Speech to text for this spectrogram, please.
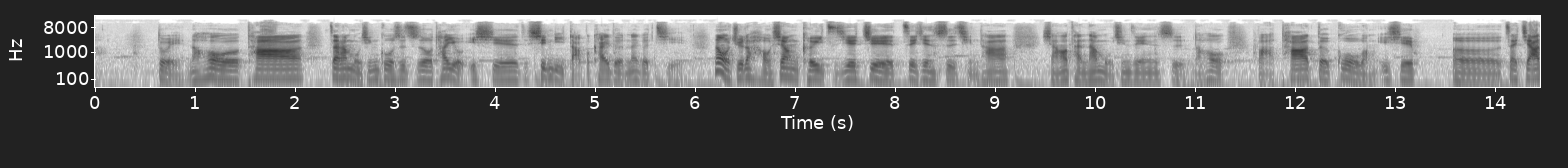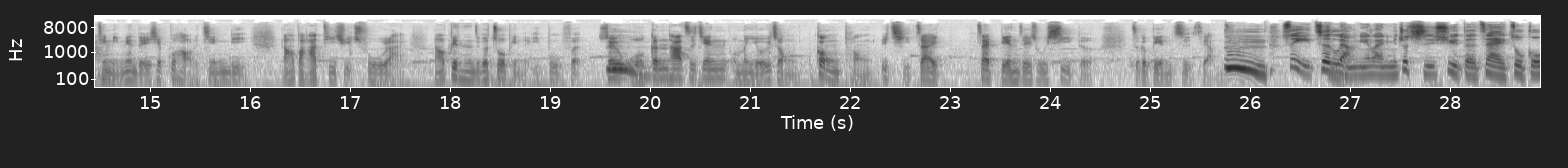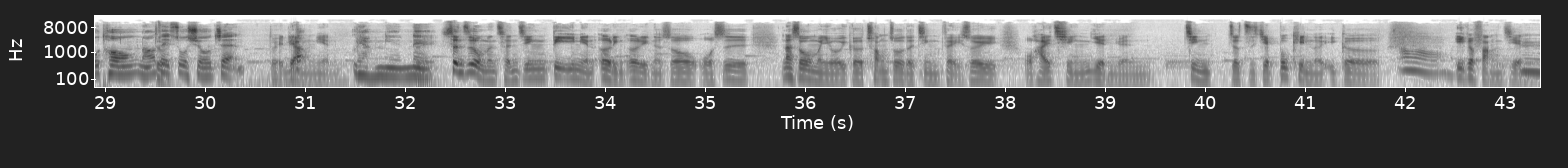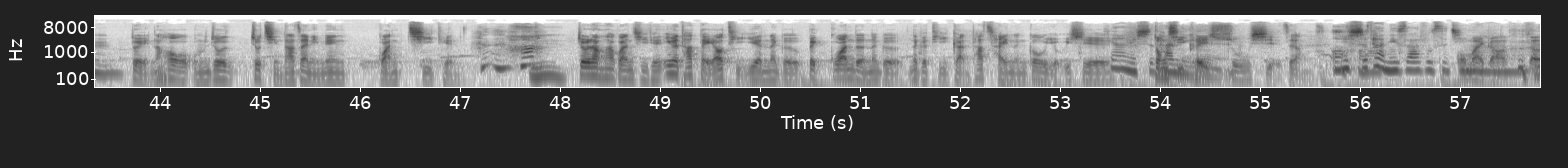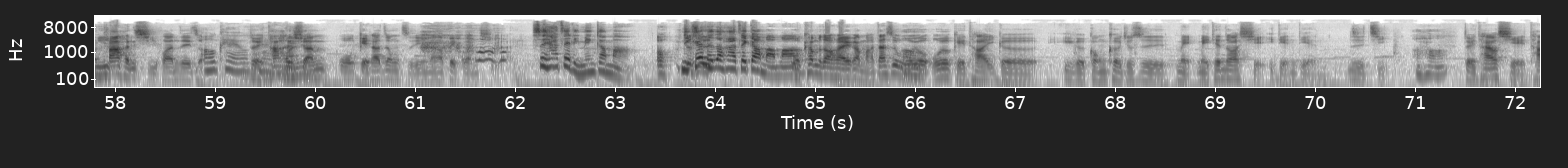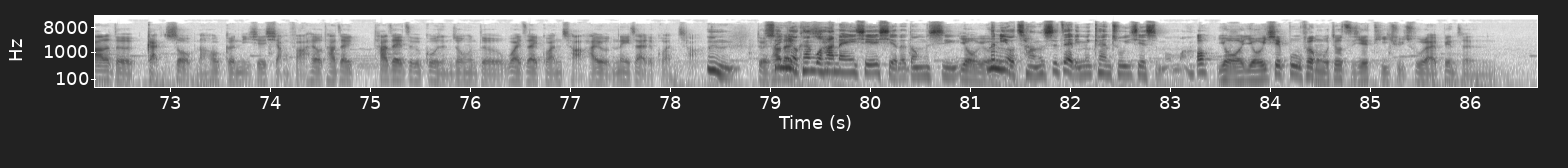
对，然后他在他母亲过世之后，他有一些心里打不开的那个结。那我觉得好像可以直接借这件事情，他想要谈他母亲这件事，然后把他的过往一些呃在家庭里面的一些不好的经历，然后把它提取出来，然后变成这个作品的一部分。所以我跟他之间，我们有一种共同一起在。在编这出戏的这个编制，这样。嗯，所以这两年来，你们就持续的在做沟通，然后再做修正。对，两年，两年内，甚至我们曾经第一年二零二零的时候，我是那时候我们有一个创作的经费，所以我还请演员进，就直接 booking 了一个哦一个房间，嗯，对，然后我们就就请他在里面。关七天，就让他关七天，因为他得要体验那个被关的那个那个体感，他才能够有一些东西可以书写这样子。你斯坦尼斯拉夫斯基？Oh my god！他很喜欢这种。OK OK。对，他很喜欢我给他这种指令，让他被关起来。所以他在里面干嘛？哦，你看得到他在干嘛吗？我看不到他在干嘛，但是我有我有给他一个。一个功课就是每每天都要写一点点日记啊，uh. 对，他要写他的感受，然后跟一些想法，还有他在他在这个过程中的外在观察，还有内在的观察。嗯，对。所以你有看过他那一些写的东西？有有，有。那你有尝试在里面看出一些什么吗？哦，有有一些部分我就直接提取出来变成。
